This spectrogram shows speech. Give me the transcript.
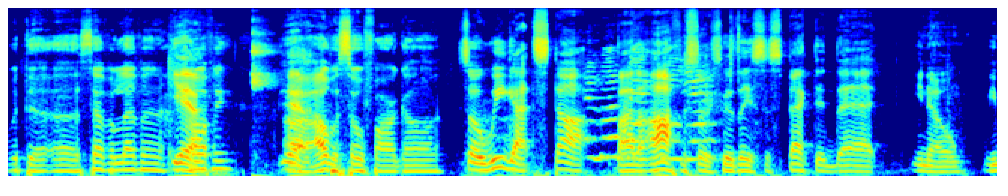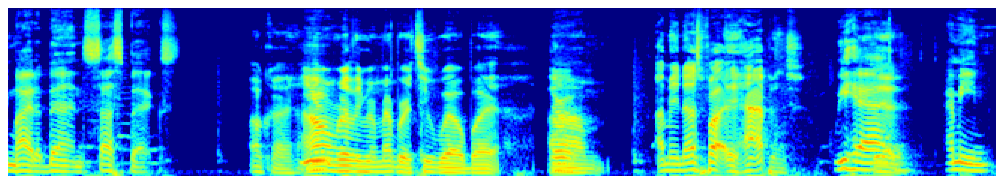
with the uh, 7-Eleven Yeah. coffee. Yeah. Uh, I was so far gone. So we got stopped by the officers because they suspected that you know we might have been suspects. okay. You- I don't really remember it too well, but um, I mean that's probably it happens. We had, Yeah. I mean,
